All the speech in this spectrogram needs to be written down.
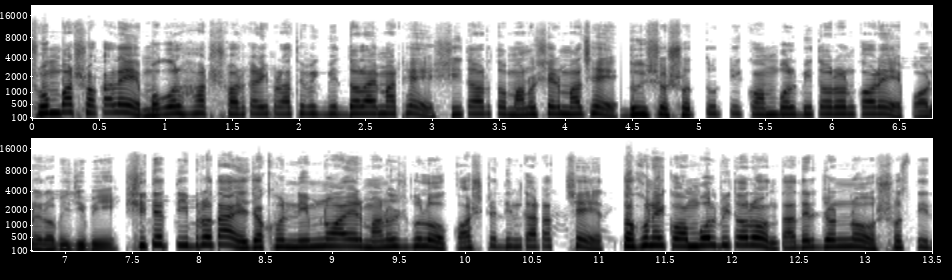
সোমবার সকালে মোগলহাট সরকারি প্রাথমিক বিদ্যালয় মাঠে শীতার্ত মানুষের মাঝে দুইশো সত্তরটি কম্বল বিতরণ করে পনেরো বিজিবি। শীতের তীব্রতায় যখন নিম্ন আয়ের মানুষগুলো কষ্টে দিন কাটাচ্ছে তখন এই কম্বল বিতরণ তাদের জন্য স্বস্তির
